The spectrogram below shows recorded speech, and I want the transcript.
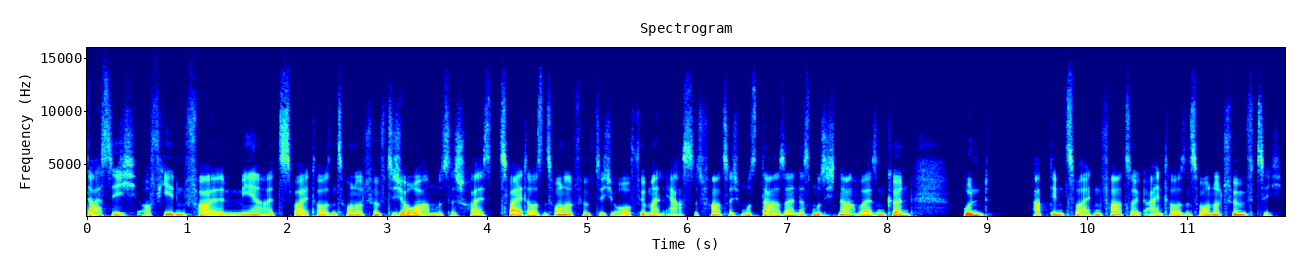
dass ich auf jeden Fall mehr als 2250 Euro haben muss. Das heißt, 2250 Euro für mein erstes Fahrzeug muss da sein, das muss ich nachweisen können. Und ab dem zweiten Fahrzeug 1250.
